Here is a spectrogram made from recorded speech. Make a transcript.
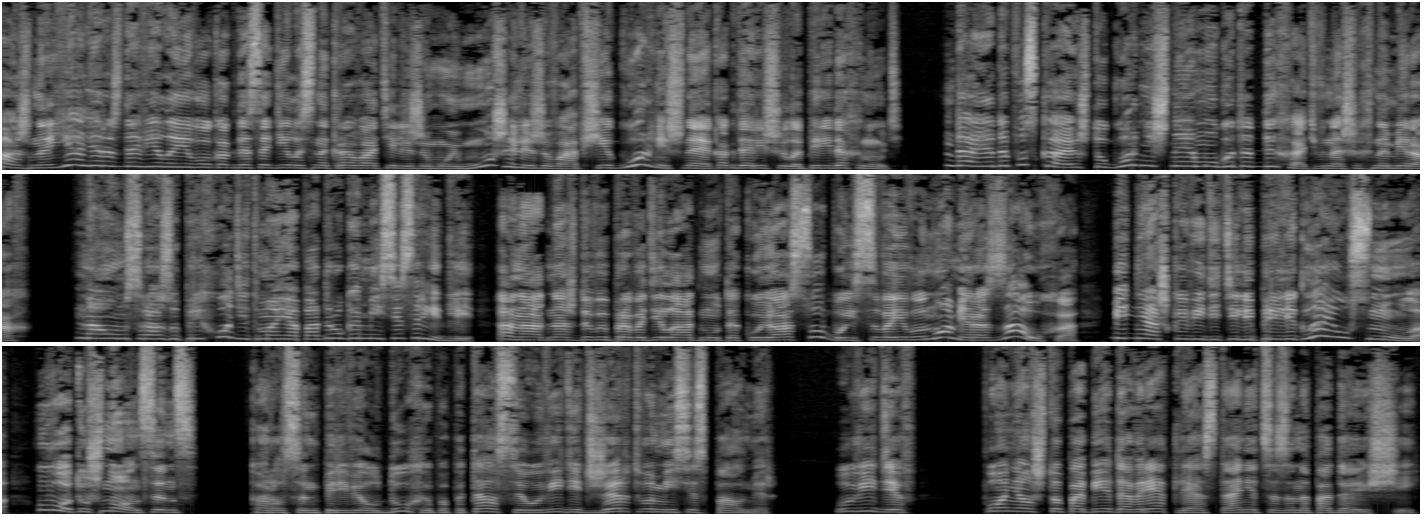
важно, я ли раздавила его, когда садилась на кровать, или же мой муж, или же вообще горничная, когда решила передохнуть. Да, я допускаю, что горничные могут отдыхать в наших номерах. На ум сразу приходит моя подруга миссис Ридли. Она однажды выпроводила одну такую особу из своего номера за ухо. Бедняжка, видите ли, прилегла и уснула. Вот уж нонсенс. Карлсон перевел дух и попытался увидеть жертву миссис Палмер. Увидев, понял, что победа вряд ли останется за нападающей.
